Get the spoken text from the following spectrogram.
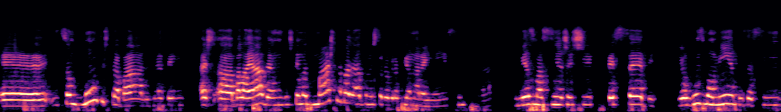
É, e são muitos trabalhos, né, tem, a, a, balaiada é um dos temas mais trabalhados na historiografia maranhense, né, e mesmo assim a gente percebe em alguns momentos, assim,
